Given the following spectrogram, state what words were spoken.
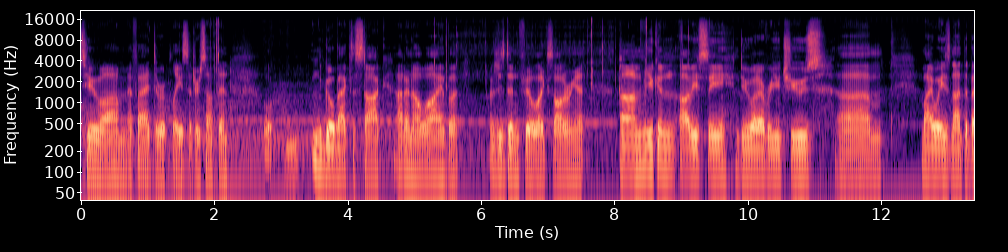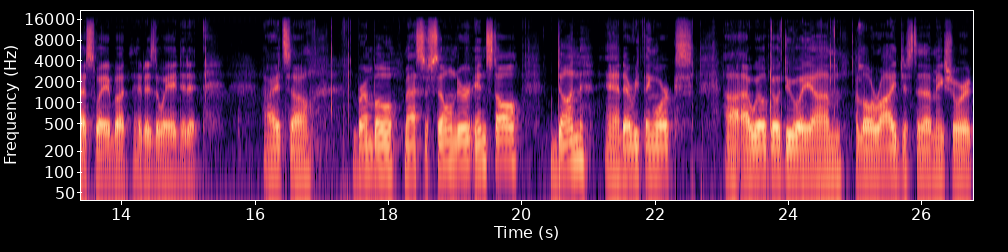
to um, if I had to replace it or something. Or go back to stock. I don't know why but I just didn't feel like soldering it um, you can obviously do whatever you choose. Um, my way is not the best way, but it is the way I did it. Alright, so Brembo master cylinder install done and everything works. Uh, I will go do a, um, a little ride just to make sure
